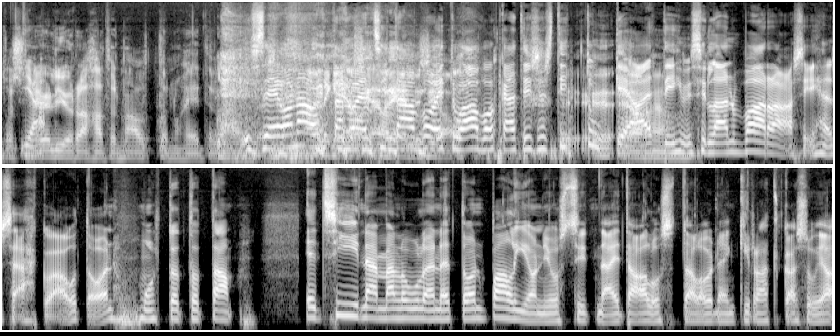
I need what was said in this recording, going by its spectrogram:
Tosi öljyrahat on auttanut heitä vähän. Se on auttanut, että sitä on voitu avokätisesti tukea, että ihmisillä on varaa siihen sähköautoon. Mutta tota, et siinä mä luulen, että on paljon just sit näitä alustataloudenkin ratkaisuja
